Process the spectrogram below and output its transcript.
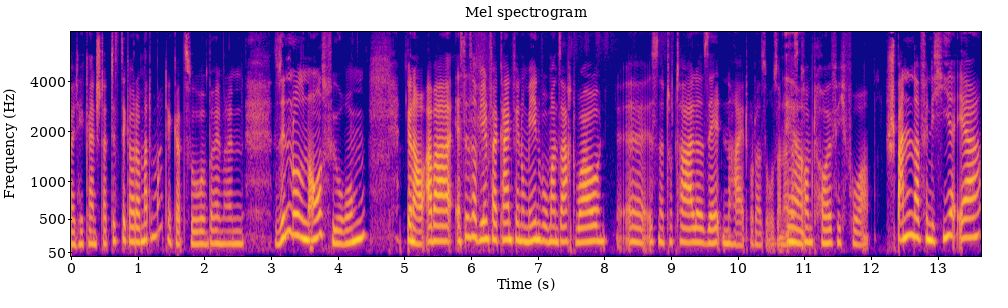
hört hier kein Statistiker oder Mathematiker zu bei meinen sinnlosen Ausführungen. Genau, aber es ist auf jeden Fall kein Phänomen, wo man sagt, wow, äh, ist eine totale Seltenheit oder so, sondern ja. das kommt häufig vor. Spannender finde ich hier eher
